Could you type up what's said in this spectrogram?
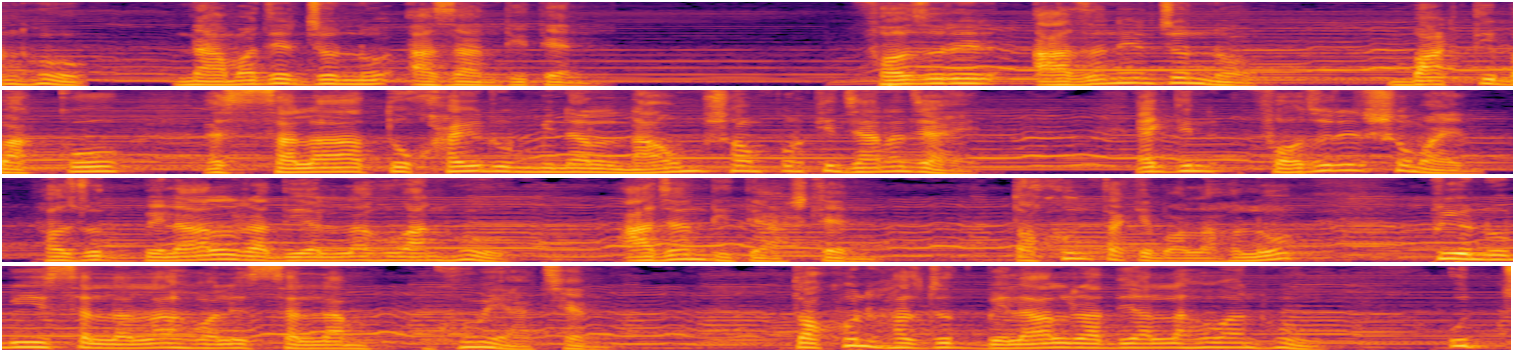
আনহু নামাজের জন্য আজান দিতেন। ফজরের আজানের জন্য বাড়তি বাক্য সালা তুখাইরু মিনাল নাউম সম্পর্কে জানা যায়। একদিন ফজরের সময় হজরত বেলাল রাদিয়াল্লাহু আনহু আজান দিতে আসলেন। তখন তাকে বলা হলো, প্রিয় নবী সাল্লাহ সাল্লাম ঘুমে আছেন। তখন হজরত বেলাল রাদিয়াল্লাহু আনহু উচ্চ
